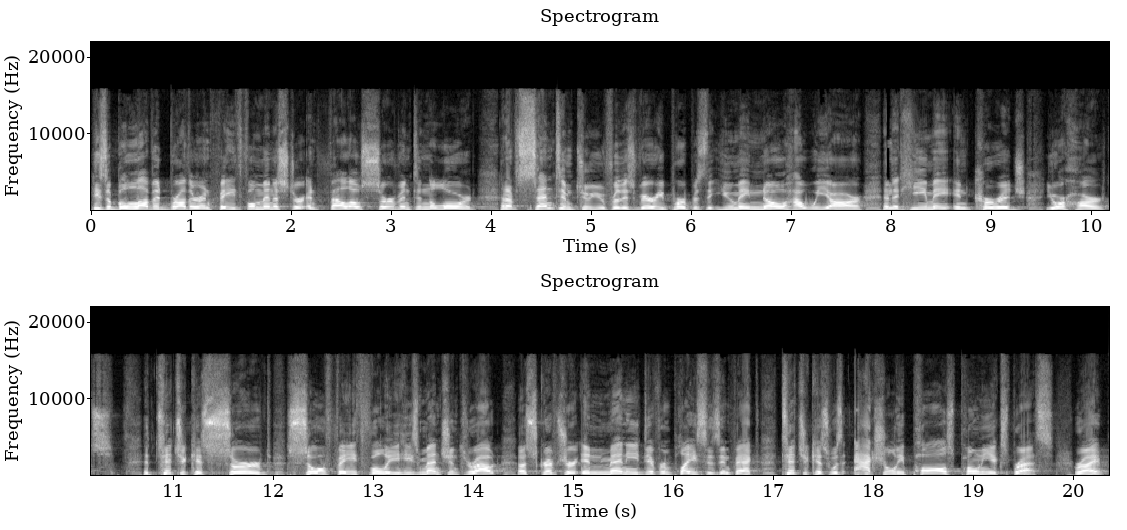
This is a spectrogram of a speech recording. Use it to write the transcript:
He's a beloved brother and faithful minister and fellow servant in the Lord. And I've sent him to you for this very purpose, that you may know how we are and that he may encourage your hearts. Tychicus served so faithfully. He's mentioned throughout uh, Scripture in many different places. In fact, Tychicus was actually Paul's Pony Express, right?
